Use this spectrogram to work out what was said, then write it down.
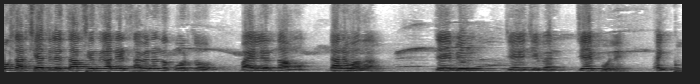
ఒకసారి చేతులు ఎత్తాల్సిందిగా నేను సవినంగా కోరుతూ బయలుదేరుతాము. ధన్యవాదాలు. जय भीम जय जीवन जय पोले थैंक यू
